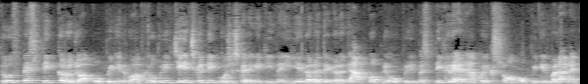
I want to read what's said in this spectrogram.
तो उस पर स्टिक करो जो आपको ओपिनियन वो आपकी ओपिनियन चेंज करने की कोशिश करेंगे कि नहीं, ये गलत है गलत है। आपको अपने ओपिनियन पर स्टिक रहना है, आपको एक स्ट्रॉन्ग ओपिनियन बनाना है।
